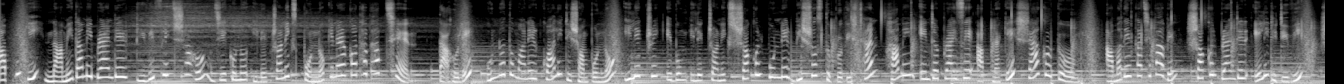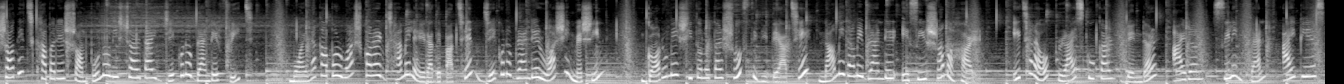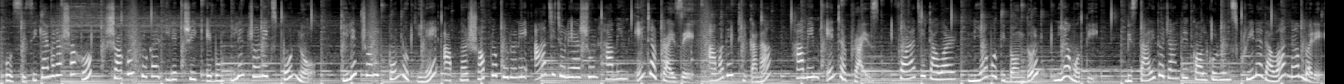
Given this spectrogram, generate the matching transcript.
আপনি কি নামি দামি ব্র্যান্ডের টিভি ফ্রিজ সহ যে কোনো ইলেকট্রনিক্স পণ্য কেনার কথা ভাবছেন? তাহলে উন্নত মানের কোয়ালিটি সম্পন্ন ইলেকট্রিক এবং ইলেকট্রনিক্স সকল পণ্যের বিশ্বস্ত প্রতিষ্ঠান হামিম এন্টারপ্রাইজে আপনাকে স্বাগত আমাদের কাছে পাবেন সকল ব্র্যান্ডের এলইডি টিভি সতেজ খাবারের সম্পূর্ণ নিশ্চয়তায় যে কোনো ব্র্যান্ডের ফ্রিজ ময়লা কাপড় ওয়াশ করার ঝামেলা এড়াতে পাচ্ছেন যে কোনো ব্র্যান্ডের ওয়াশিং মেশিন গরমে শীতলতার স্বস্তি দিতে আছে নামি দামি ব্র্যান্ডের এসির সমাহার। এছাড়াও rice cooker blender iron ceiling fan IPS ও সিসি ক্যামেরা সহ সকল প্রকার ইলেকট্রিক এবং ইলেকট্রনিক্স পণ্য। ইলেকট্রনিক পণ্য কিনে আপনার স্বপ্ন পূরণে আজই চলে আসুন হামিম এন্টারপ্রাইজে আমাদের ঠিকানা হামিম এন্টারপ্রাইজ ফরাজি টাওয়ার নিয়ামতি বন্দর নিয়ামতি। বিস্তারিত জানতে কল করুন স্ক্রিনে দেওয়া নম্বরে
